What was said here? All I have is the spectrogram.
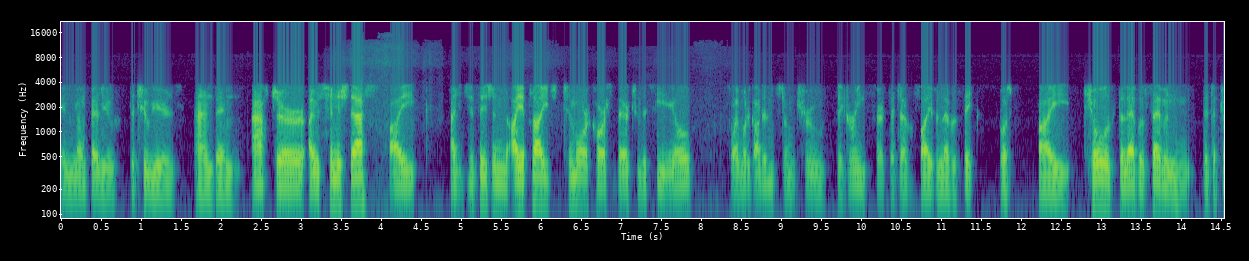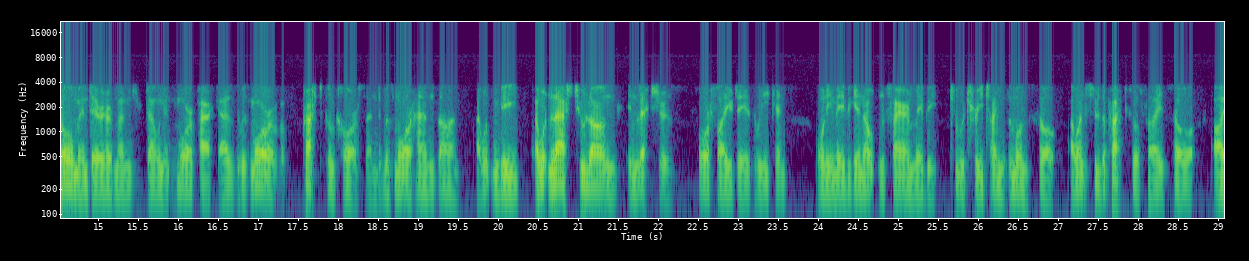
in Mountbellew the two years, and then after I was finished that, I had a decision. I applied to more courses there to the CAO, so I would have got into them through the green cert, the level five and level six. But I chose the level seven, the diploma in dairy herd management down in Moorepark, as it was more of a practical course and it was more hands-on. I wouldn't be, I wouldn't last too long in lectures, four or five days a week, and only maybe getting out in the farm maybe two or three times a month. So I went to do the practical side. So I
